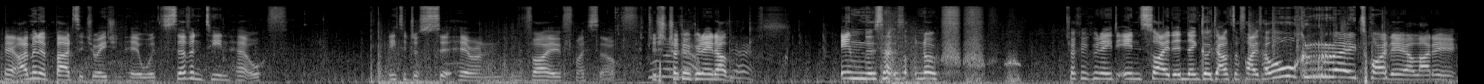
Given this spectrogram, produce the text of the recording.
Okay, I'm in a bad situation here with 17 health. I need to just sit here and revive myself. Just chuck a grenade out in the no. Chuck a grenade inside and then go down to five health. Oh, great idea, laddie.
